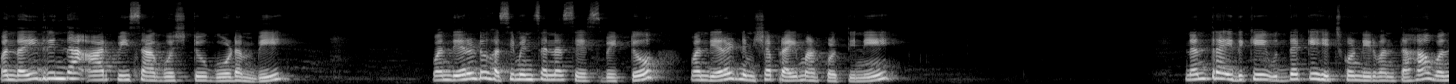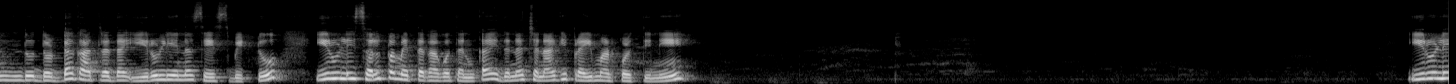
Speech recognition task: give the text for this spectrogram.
ಒಂದು ಐದರಿಂದ ಆರು ಪೀಸ್ ಆಗುವಷ್ಟು ಗೋಡಂಬಿ ಒಂದೆರಡು ಹಸಿಮೆಣಸನ್ನು ಸೇರಿಸ್ಬಿಟ್ಟು ಒಂದೆರಡು ನಿಮಿಷ ಫ್ರೈ ಮಾಡ್ಕೊಳ್ತೀನಿ. ನಂತರ ಇದಕ್ಕೆ ಉದ್ದಕ್ಕೆ ಹೆಚ್ಕೊಂಡಿರುವಂತಹ ಒಂದು ದೊಡ್ಡ ಗಾತ್ರದ ಈರುಳ್ಳಿಯನ್ನು ಸೇರಿಸ್ಬಿಟ್ಟು ಈರುಳ್ಳಿ ಸ್ವಲ್ಪ ಮೆತ್ತಗಾಗೋ ತನಕ ಇದನ್ನು ಚೆನ್ನಾಗಿ ಫ್ರೈ ಮಾಡ್ಕೊಳ್ತೀನಿ. ಈರುಳ್ಳಿ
